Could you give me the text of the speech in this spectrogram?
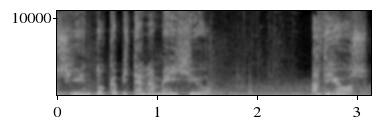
siento, Capitana Mayhew. Adiós.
